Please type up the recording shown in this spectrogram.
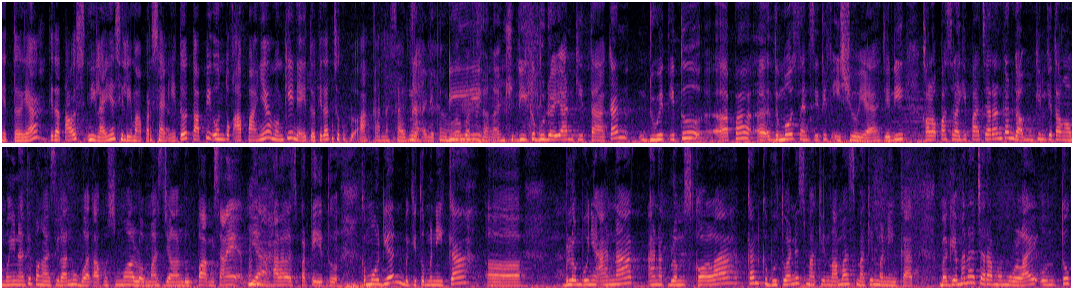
gitu ya. Kita tahu nilainya si 5% itu tapi untuk apanya mungkin ya itu kita cukup doakan saja Nah, gitu. di, lagi. di kebudayaan kita kan duit itu uh, apa uh, the most sensitive issue ya. Jadi kalau pas lagi pacaran kan nggak mungkin kita ngomongin nanti penghasilanmu buat aku semua loh mas jangan lupa misalnya ya hal-hal seperti itu. Kemudian begitu menikah uh, belum punya anak, anak belum sekolah, kan kebutuhannya semakin lama semakin meningkat. Bagaimana cara memulai untuk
